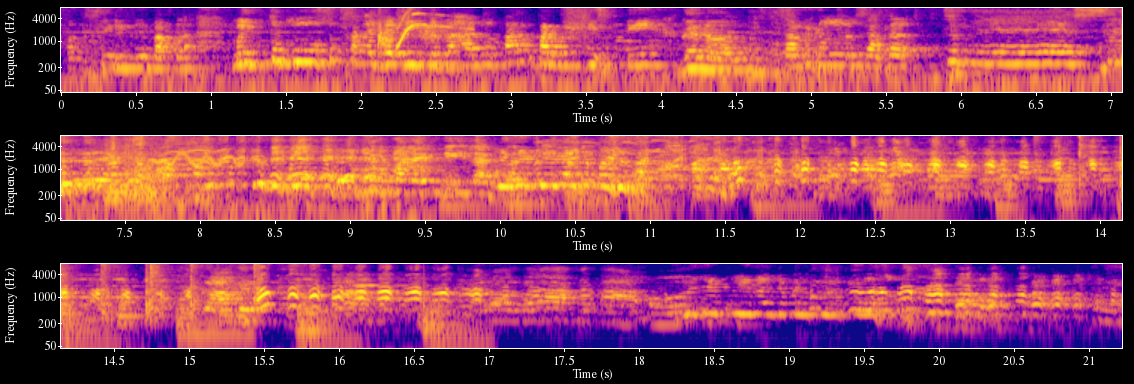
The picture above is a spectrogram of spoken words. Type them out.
Pag sinilip ni bakla, may tumusok sa kanya dito na ano, parang parang stick. Ganon. Sabi nung nagsasal, Tres, Yung pala yung dilag. Pinipilan niya pa yun. Grabe na. Tres,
